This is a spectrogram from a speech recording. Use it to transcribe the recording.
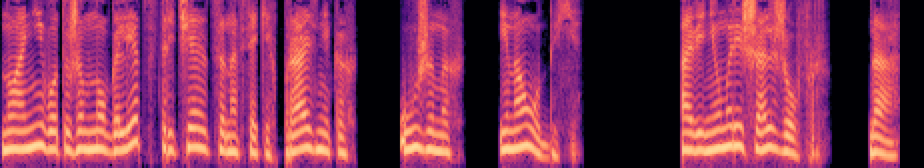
но они вот уже много лет встречаются на всяких праздниках, ужинах и на отдыхе. Авеню Маришаль Жофр. Да,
